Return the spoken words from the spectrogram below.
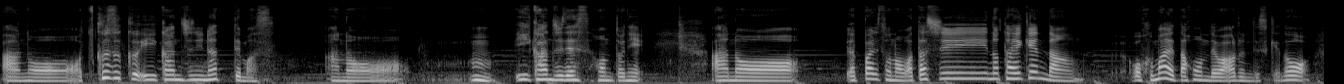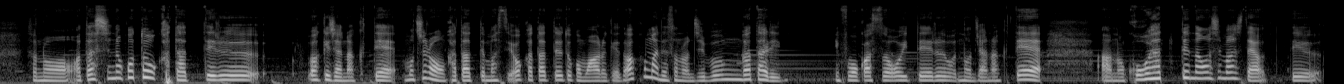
あのつくづくいい感じになってます。あのうんいい感じです本当に。あのやっぱりその私の体験談を踏まえた本ではあるんですけどその私のことを語ってるわけじゃなくてもちろん語ってますよ語ってるとこもあるけどあくまでその自分語りにフォーカスを置いているのじゃなくてあのこうやって直しましたよっていう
